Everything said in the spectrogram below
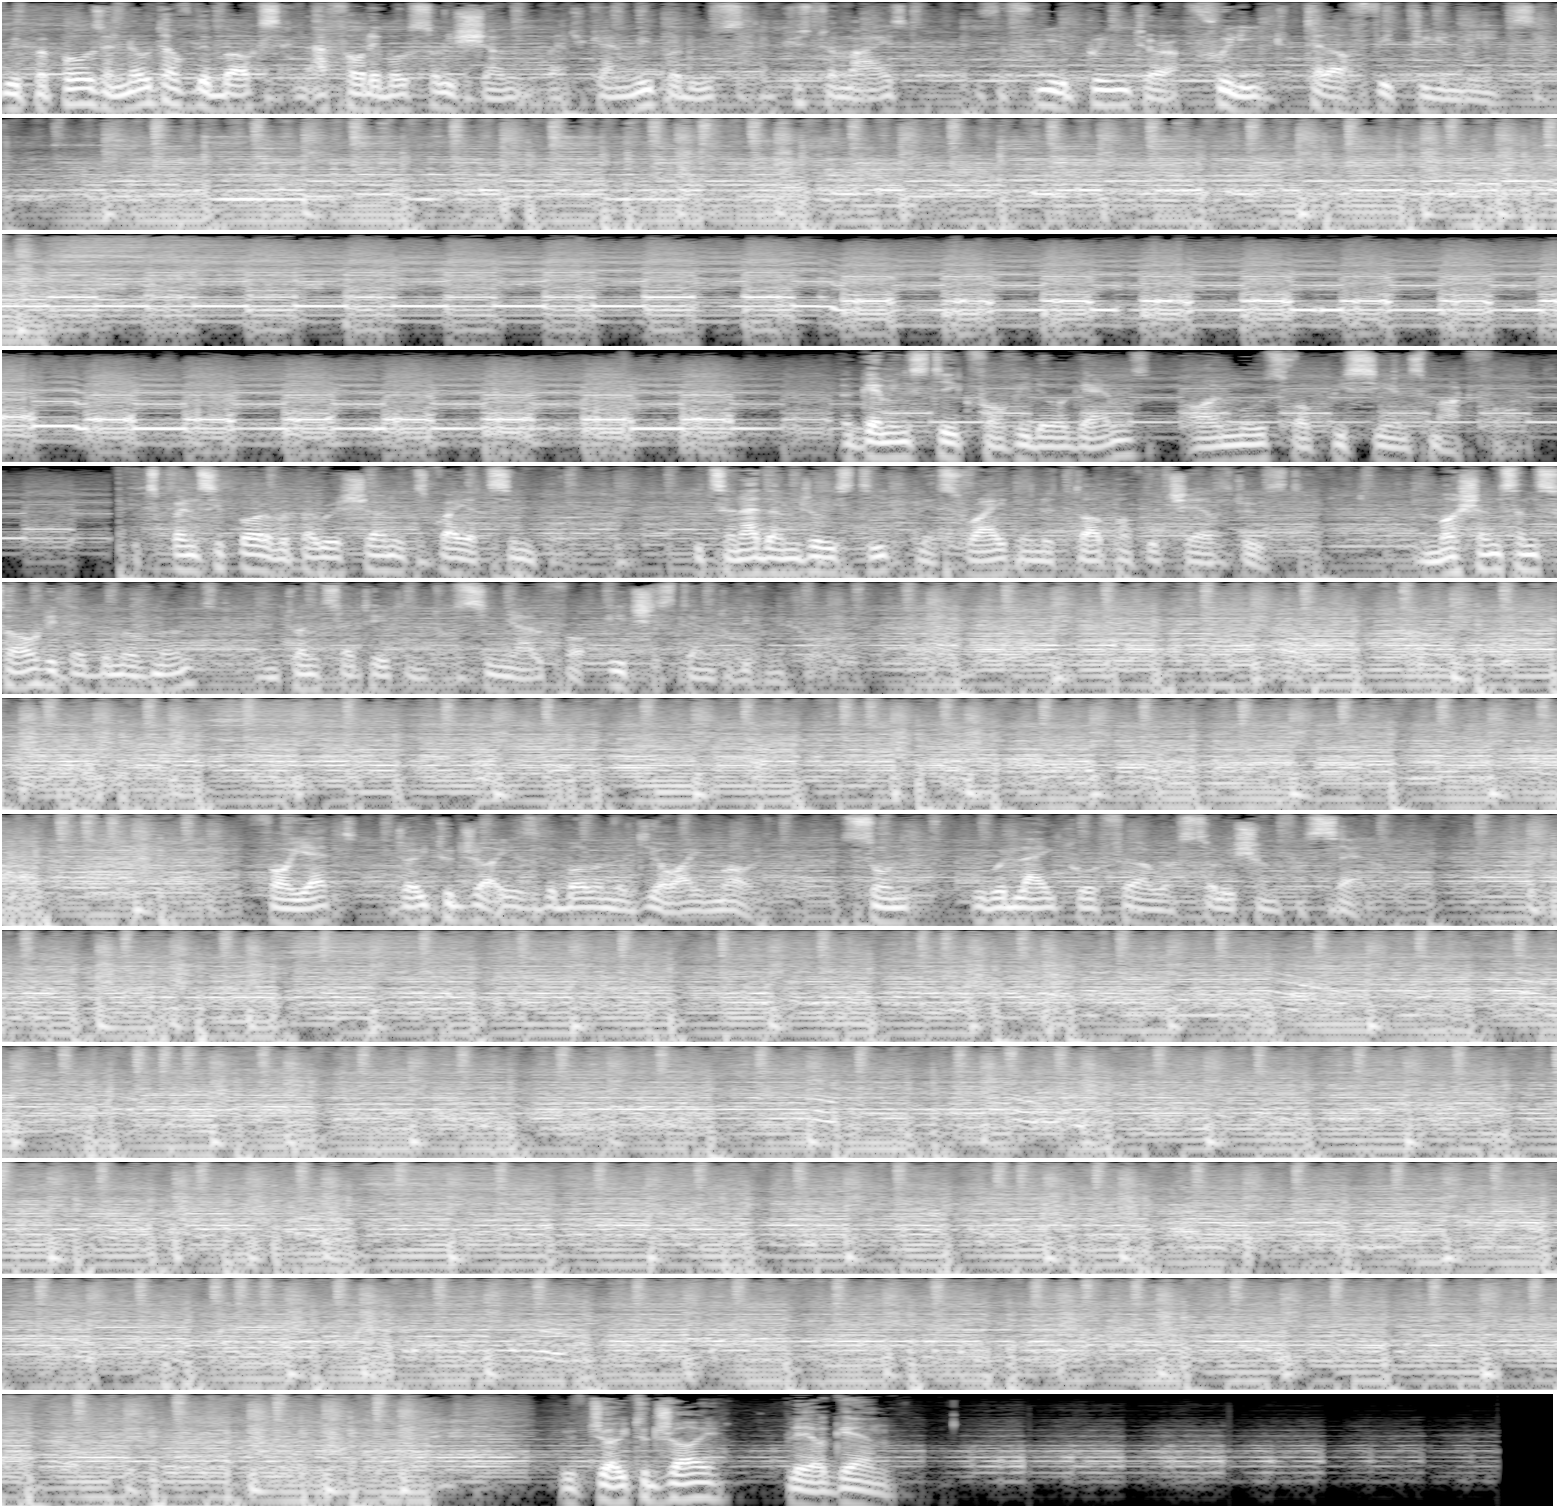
We propose an out-of-the-box and affordable solution that you can reproduce and customize with a 3D printer freely to tailor fit to your needs. Gaming stick for video games, or a mouse for PC and smartphone. Its principle of operation is quite simple. It's an add-on joystick placed right on the top of the chair's joystick. A motion sensor detects the movement and translates it into a signal for each system to be controlled. For yet, Joy2Joy is available on the DIY mode. Soon, we would like to offer our solution for sale. With Joy2Joy, play again.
